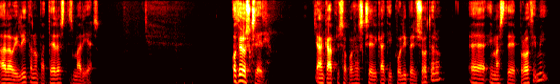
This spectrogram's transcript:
άρα ο Ηλί ήταν ο πατέρας της Μαρίας. Ο Θεός ξέρει. Και αν κάποιος από σας ξέρει κάτι πολύ περισσότερο ε, είμαστε πρόθυμοι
